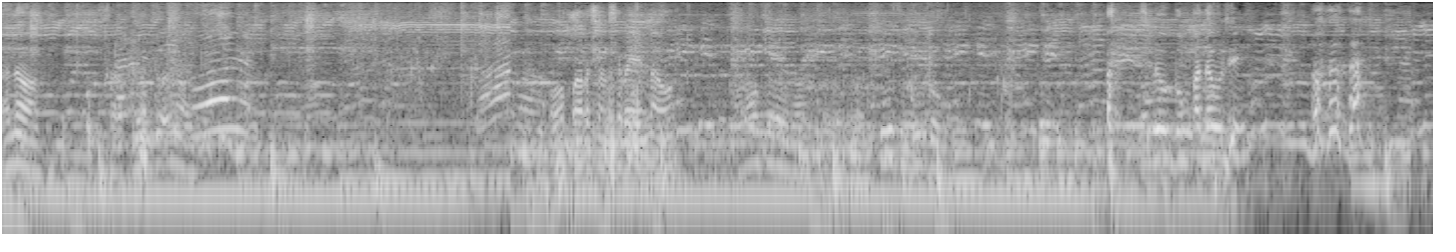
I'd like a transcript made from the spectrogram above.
Ano? Sarap ligo, ano? Oh, para siyang sirena, oh. Rin, ha? Sino si Gugong? Ka daw, Lee.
